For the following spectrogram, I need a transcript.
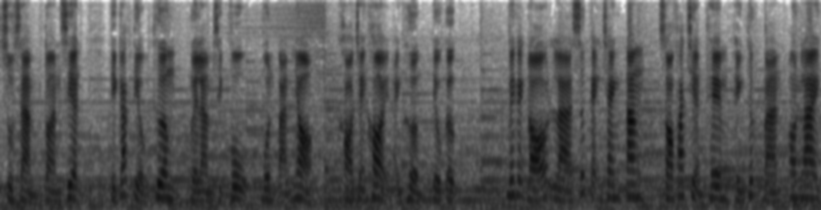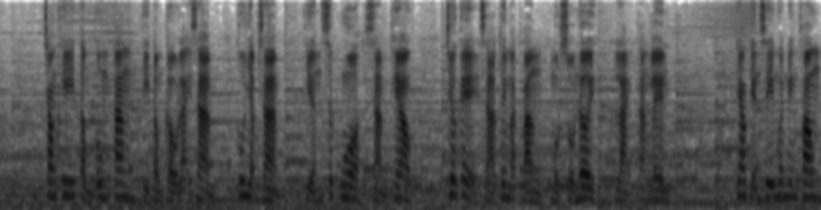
sụt giảm toàn diện thì các tiểu thương, người làm dịch vụ, buôn bán nhỏ khó tránh khỏi ảnh hưởng tiêu cực. Bên cạnh đó là sức cạnh tranh tăng do phát triển thêm hình thức bán online. Trong khi tổng cung tăng thì tổng cầu lại giảm, thu nhập giảm khiến sức mua giảm theo. Chưa kể giá thuê mặt bằng một số nơi lại tăng lên. Theo tiến sĩ Nguyễn Minh Phong,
